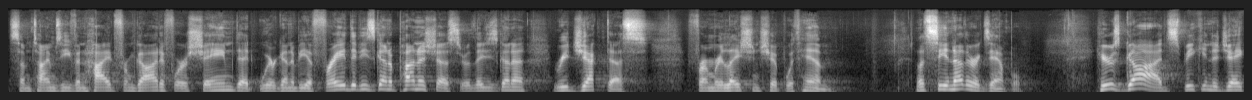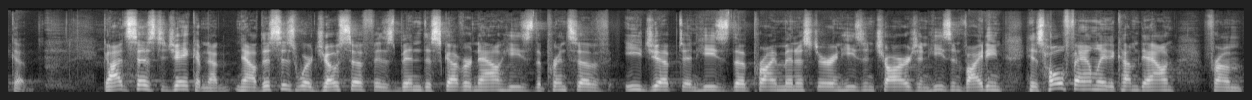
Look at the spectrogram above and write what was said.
sometimes even hide from God if we're ashamed that we're going to be afraid that He's going to punish us or that He's going to reject us from relationship with Him. Let's see another example. Here's God speaking to Jacob. God says to Jacob, now, now this is where Joseph has been discovered now. He's the prince of Egypt and he's the prime minister and he's in charge and he's inviting his whole family to come down from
